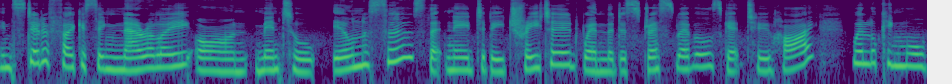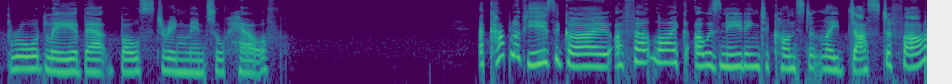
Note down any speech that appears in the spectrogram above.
Instead of focusing narrowly on mental illnesses that need to be treated when the distress levels get too high, we're looking more broadly about bolstering mental health. A couple of years ago, I felt like I was needing to constantly justify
